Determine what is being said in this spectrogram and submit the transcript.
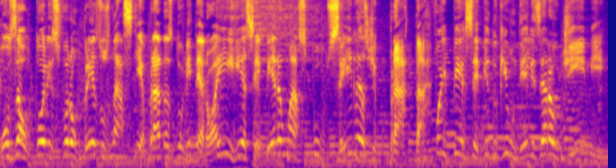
Os autores foram presos nas quebradas do Niterói e receberam as pulseiras de prata. Foi percebido que um deles era o Jimmy,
